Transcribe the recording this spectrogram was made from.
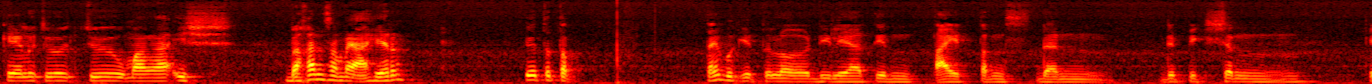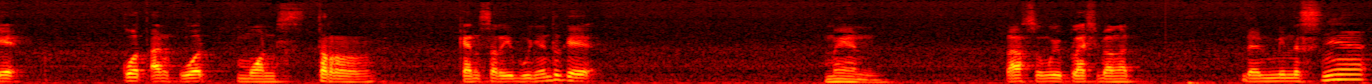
kayak lucu-lucu manga ish bahkan sampai akhir itu tetap tapi begitu lo diliatin Titans dan depiction kayak quote unquote monster cancer ibunya tuh kayak man langsung whiplash banget. Dan minusnya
